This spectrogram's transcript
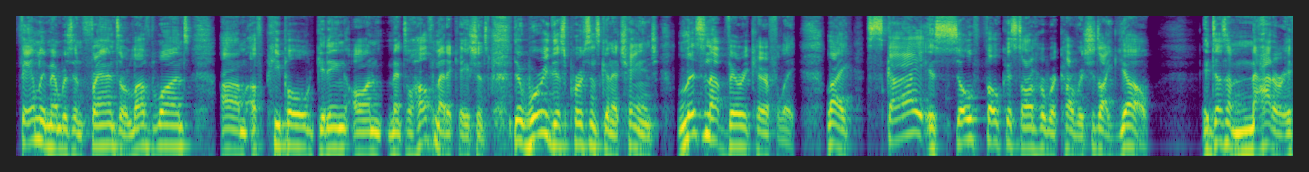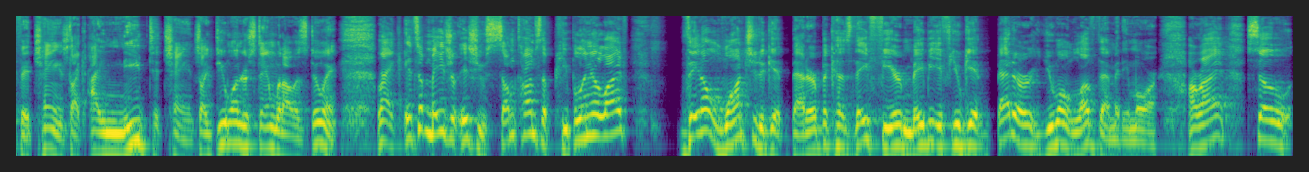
family members and friends or loved ones um, of people getting on mental health medications. They're worried this person's gonna change. Listen up very carefully. Like, Skye is so focused on her recovery. She's like, yo, it doesn't matter if it changed, like I need to change. Like, do you understand what I was doing? Like, it's a major issue. Sometimes the people in your life, they don't want you to get better because they fear maybe if you get better, you won't love them anymore, all right? So,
